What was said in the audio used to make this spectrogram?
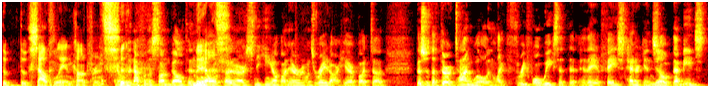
the the Southland Conference. they're not from the Sun Belt, and they yes. all of a sudden are sneaking up on everyone's radar here. But uh, this is the third time, Will, in like three four weeks that the, they have faced Hendricken. So that means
